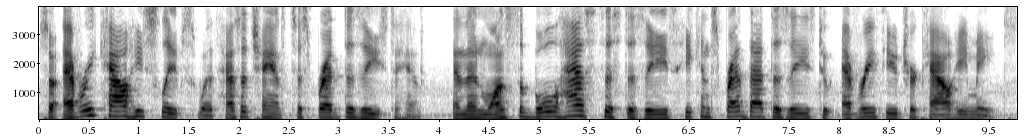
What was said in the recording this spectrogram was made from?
So every cow he sleeps with has a chance to spread disease to him. And then once the bull has this disease, he can spread that disease to every future cow he meets.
